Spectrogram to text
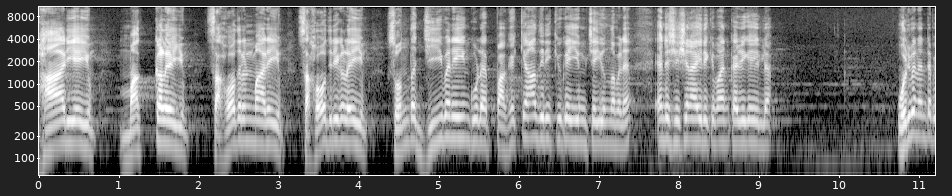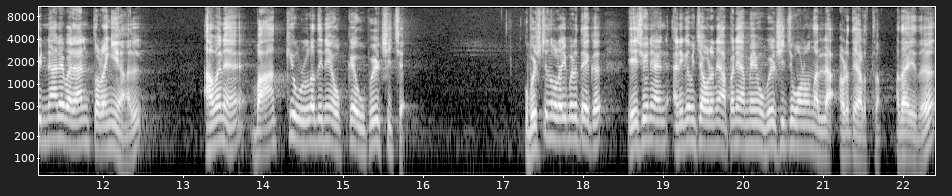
ഭാര്യയെയും മക്കളെയും സഹോദരന്മാരെയും സഹോദരികളെയും സ്വന്തം ജീവനെയും കൂടെ പകയ്ക്കാതിരിക്കുകയും ചെയ്യുന്നവന് എന്റെ ശിഷ്യനായിരിക്കുവാൻ കഴിയുകയില്ല. ഒരുവൻ എന്റെ പിന്നാലെ വരാൻ തുടങ്ങിയാൽ അവന് ബാക്കിയുള്ളതിനെയൊക്കെ ഉപേക്ഷിച്ച് ഉപേക്ഷിച്ചെന്ന് പറയുമ്പോഴത്തേക്ക് യേശുവിനെ അനുഗമിച്ച ഉടനെ അപ്പനെ അമ്മയും ഉപേക്ഷിച്ച് പോകണമെന്നല്ല അവിടുത്തെ അർത്ഥം. അതായത്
